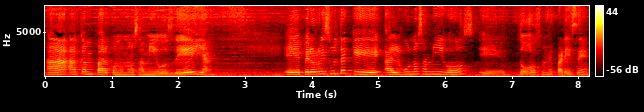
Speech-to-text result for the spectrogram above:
a acampar con unos amigos de ella. Eh, pero resulta que algunos amigos, eh, dos me parece,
